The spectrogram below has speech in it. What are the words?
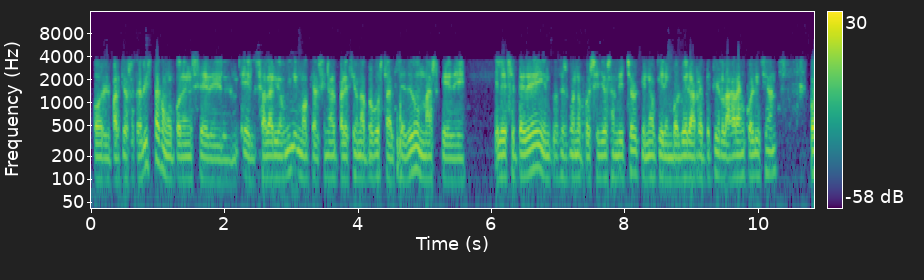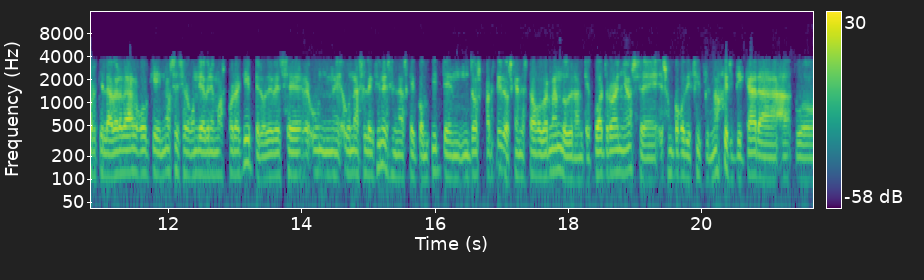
por el Partido Socialista, como pueden ser el, el salario mínimo, que al final parecía una propuesta del CDU más que de el SPD y entonces bueno pues ellos han dicho que no quieren volver a repetir la gran coalición porque la verdad algo que no sé si algún día veremos por aquí pero debe ser un- unas elecciones en las que compiten dos partidos que han estado gobernando durante cuatro años eh, es un poco difícil no criticar a, a tu,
